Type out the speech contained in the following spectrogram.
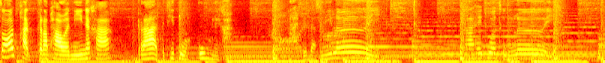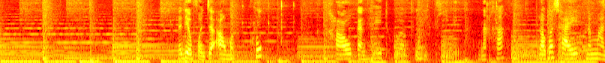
ซอสผัดกระเพราอันนี้นะคะ ราดไปที่ตัวกุ้งเลยค่ะ แบบนี้เลยราให้ทั่วถึงเลย แล้วเดี๋ยวฝนจะเอามาคลุกเคล้ากันให้ทั่วถึงอีกทีหนึ่งนะคะ เราก็ใช้น้ำมัน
